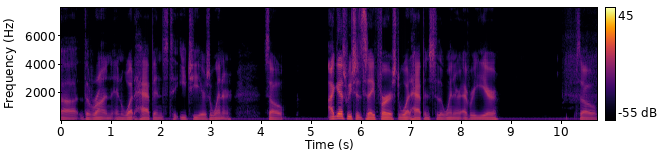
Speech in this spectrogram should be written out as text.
uh, the run and what happens to each year's winner. So, I guess we should say first what happens to the winner every year. So,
